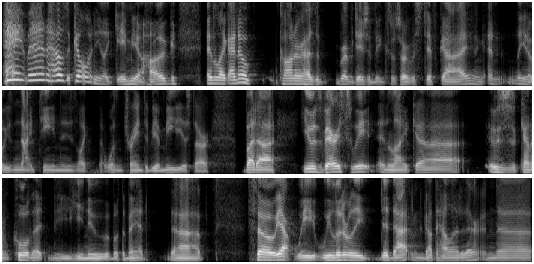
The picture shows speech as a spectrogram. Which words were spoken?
"Hey man, how's it going?" He like gave me a hug, and like I know Connor has a reputation of being sort of a stiff guy, and, and you know he's 19 and he's like that wasn't trained to be a media star, but uh, he was very sweet and like uh, it was just kind of cool that he, he knew about the band. Uh, so yeah, we we literally did that and got the hell out of there and uh,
